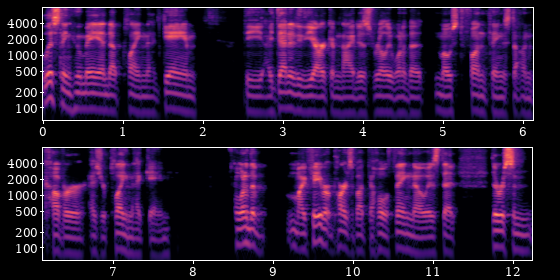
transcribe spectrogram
listening who may end up playing that game. The identity of the Arkham Knight is really one of the most fun things to uncover as you're playing that game. One of the my favorite parts about the whole thing though is that there was some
